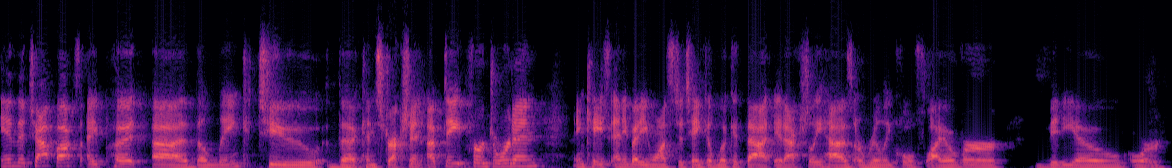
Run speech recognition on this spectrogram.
In the chat box, I put uh, the link to the construction update for Jordan in case anybody wants to take a look at that. It actually has a really cool flyover video or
